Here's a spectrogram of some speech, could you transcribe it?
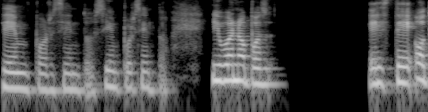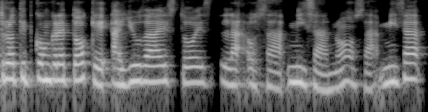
100%, 100%. Y bueno, pues este otro tip concreto que ayuda a esto es la, o sea, misa, ¿no? O sea, misa,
